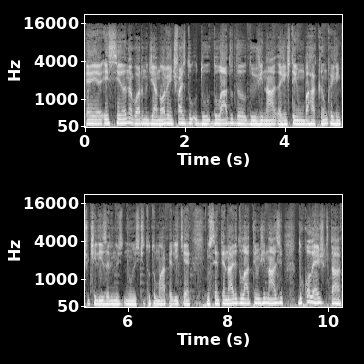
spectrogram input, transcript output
É, esse ano, agora no dia 9, a gente faz do, do, do lado do, do ginásio. A gente tem um barracão que a gente utiliza ali no, no Instituto MAP, ali, que é no centenário, e do lado tem um ginásio do colégio que tá,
